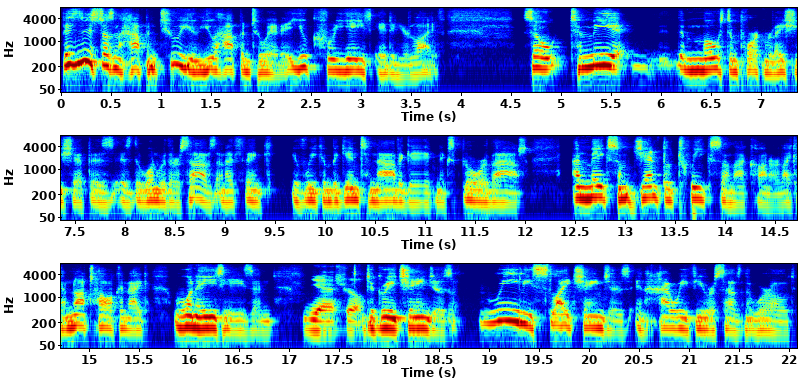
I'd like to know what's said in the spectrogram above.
business doesn't happen to you you happen to it you create it in your life so to me the most important relationship is is the one with ourselves and i think if we can begin to navigate and explore that and make some gentle tweaks on that, Connor. Like I'm not talking like 180s and yeah, sure. degree changes, really slight changes in how we view ourselves in the world.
